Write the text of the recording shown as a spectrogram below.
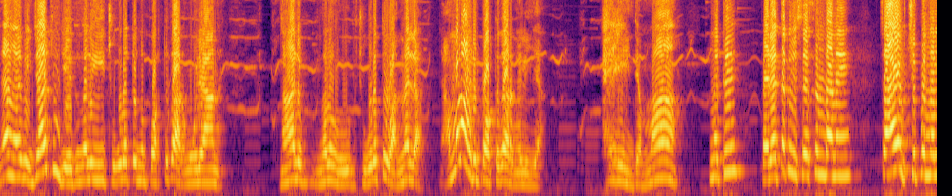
ഞാൻ അങ്ങനെ വിചാരിച്ചും ചെയ്തു. ഇന്നലെ ഈ ചൂടത്തൊന്നും പുറത്തേക്ക് ഇറങ്ങൂലാന്ന്. എന്നാലും നിങ്ങൾ ചൂടത്ത് വന്നല്ല. നമ്മളാരും പുറത്തേക്ക് ഇറങ്ങലില്ല. ഹേ എന്റെ അമ്മ. എന്നിട്ട് പെരത്തൊക്കെ വിശേഷം എന്താണ്? ചായ കുടിച്ചപ്പോ നിങ്ങൾ?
